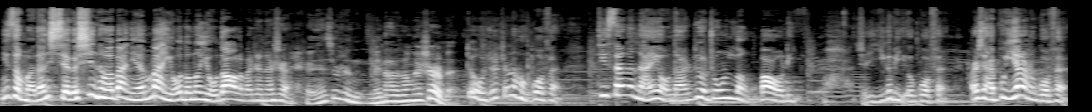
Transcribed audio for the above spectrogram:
你怎么的？你写个信他妈半年漫游都能游到了吧？真的是。人家就是没拿他当回事儿呗。对，我觉得真的很过分。第三个男友呢，热衷冷暴力，哇，这一个比一个过分，而且还不一样的过分。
